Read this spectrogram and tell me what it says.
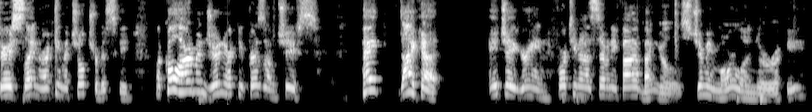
Jerry Slayton, rookie Mitchell Trubisky. Mecole Hardman Jr., rookie Prism Chiefs. Pink die cut. AJ Green, 14 out of 75 Bengals. Jimmy Moreland, a rookie.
